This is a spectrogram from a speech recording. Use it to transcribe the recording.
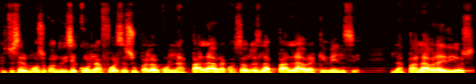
Esto es hermoso cuando dice con la fuerza de su palabra, con la palabra, hablando es la palabra que vence, la palabra de Dios.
